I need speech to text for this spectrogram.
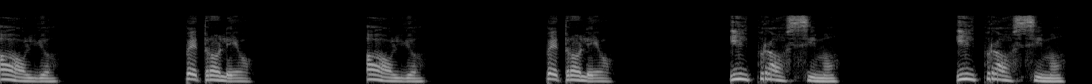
Olio. Petróleo. Olio. Petróleo. Il prossimo. Il prossimo.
